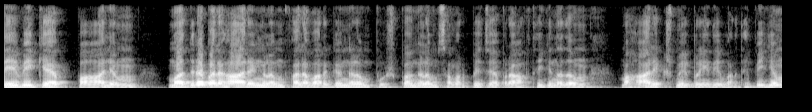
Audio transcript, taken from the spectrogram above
ദേവിക്ക് പാലും മധുരപലഹാരങ്ങളും ഫലവർഗങ്ങളും പുഷ്പങ്ങളും സമർപ്പിച്ച് പ്രാർത്ഥിക്കുന്നതും മഹാലക്ഷ്മി പ്രീതി വർദ്ധിപ്പിക്കും.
